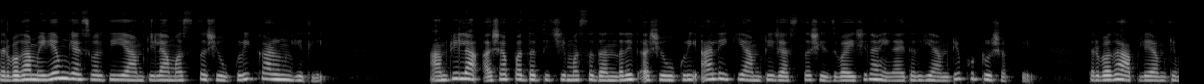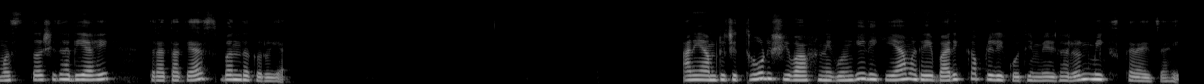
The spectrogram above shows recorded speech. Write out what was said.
तर बघा मीडियम गॅसवरती या आमटीला मस्त अशी उकळी काढून घेतली. आमटीला अशा पद्धतीची मस्त दणदणीत अशी उकळी आली की आमटी जास्त शिजवायची नाही नाहीतर ही आमटी फुटू शकते. तर बघा आपली आमटी मस्त अशी झाली आहे. तर आता गॅस बंद करूया. आणि आमटीची थोडीशी वाफ निघून गेली की यामध्ये बारीक कापलेली कोथिंबीर घालून मिक्स करायचं आहे.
